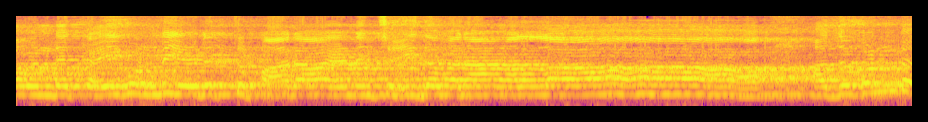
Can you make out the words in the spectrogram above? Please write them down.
അവന്റെ കൈ കൊണ്ട് എടുത്ത് പാരായണം ചെയ്തവനാണല്ല. അതുകൊണ്ട്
